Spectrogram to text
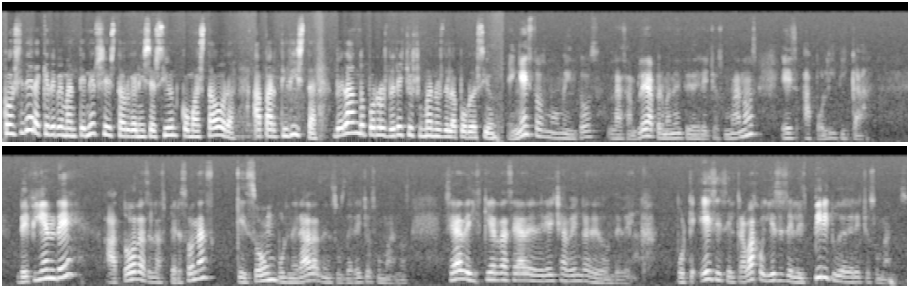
considera que debe mantenerse esta organización como hasta ahora, apartidista, velando por los derechos humanos de la población. En estos momentos, la Asamblea Permanente de Derechos Humanos es apolítica. Defiende a todas las personas que son vulneradas en sus derechos humanos, sea de izquierda, sea de derecha, venga de donde venga porque ese es el trabajo y ese es el espíritu de derechos humanos.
